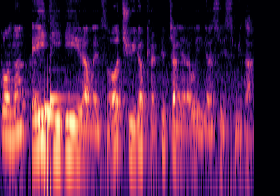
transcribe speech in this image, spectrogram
또는 ADD라고 해서 주의력 결핍 장애라고 얘기할 수 있습니다.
